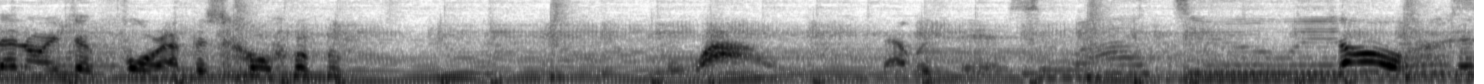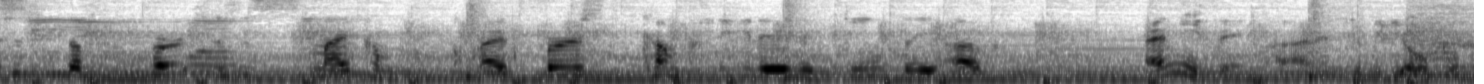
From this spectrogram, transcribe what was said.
That only took four episodes. wow. That was it. So, this is the first, this is my, com- my first completed gameplay of anything, and it's mediocre.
